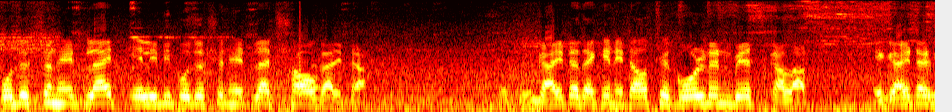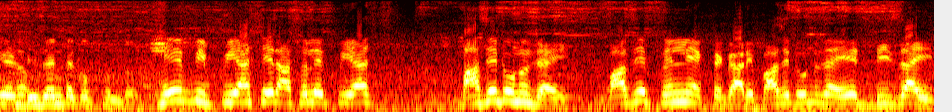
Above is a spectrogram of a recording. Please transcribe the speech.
Projection headlight LED projection headlight সহ গাড়িটা। গাড়িটা দেখেন এটা হচ্ছে গোল্ডেন বেস কালার এই গাড়িটার ডিজাইনটা খুব সুন্দর। হেভি পিয়াসের আসলে পিয়াস বাজেট অনুযায়ী, বাজেট ফ্রেন্ডলি একটা গাড়ি, বাজেট অনুযায়ী এর ডিজাইন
